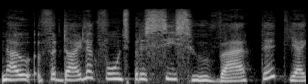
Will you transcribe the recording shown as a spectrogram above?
Nou verduidelik vir ons presies hoe werk dit? Jy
